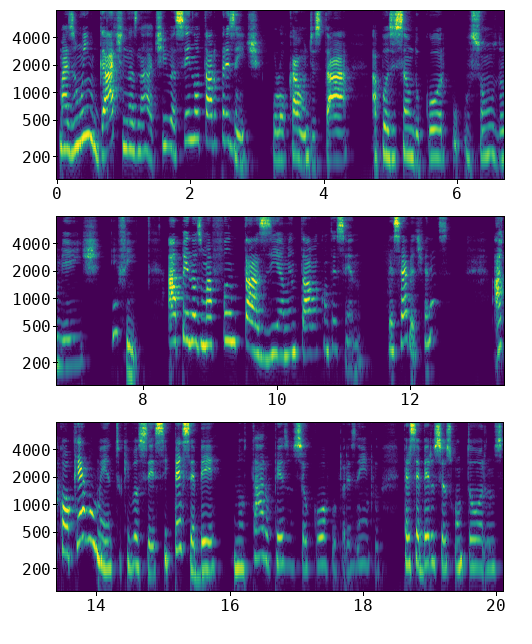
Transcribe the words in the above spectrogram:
mas um engate nas narrativas sem notar o presente, o local onde está, a posição do corpo, os sons do ambiente, enfim. Há apenas uma fantasia mental acontecendo. Percebe a diferença? A qualquer momento que você se perceber, notar o peso do seu corpo, por exemplo, perceber os seus contornos,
